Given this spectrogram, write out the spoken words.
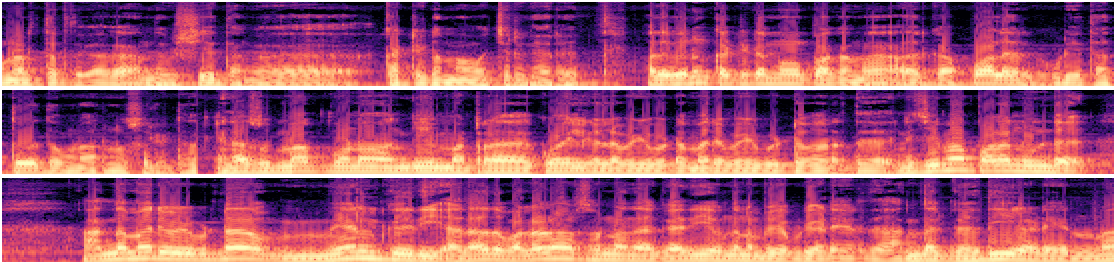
உணர்த்துறதுக்காக அந்த விஷயத்தை அங்கே கட்டிடமாக வச்சுருக்காரு. அதை வெறும் கட்டிடமாக பார்க்காம அதற்கு அப்பால் இருக்கக்கூடிய தத்துவத்தை உணரணும்னு சொல்லிட்டு தான். ஏன்னா சும்மா போனோம் அங்கேயும் மற்ற கோயில்களில் வழிபட்ட மாதிரி வழிபட்டு வர்றது. நிச்சயமாக பலன் உண்டு. அந்த மாதிரி வழிபட்டால் மேல் கதி அதாவது வள்ளலார் சொன்ன அந்த கதியை வந்து நம்ம எப்படி அடையிறது? அந்த கதி அடையணும்னா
